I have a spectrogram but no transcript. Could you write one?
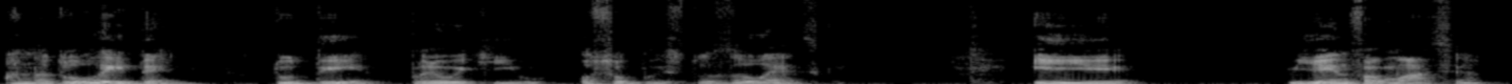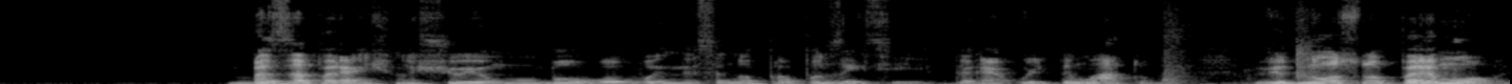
А на другий день туди прилетів особисто Зеленський. І є інформація, беззаперечно, що йому було винесено пропозиції тере ультиматум відносно перемовин.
